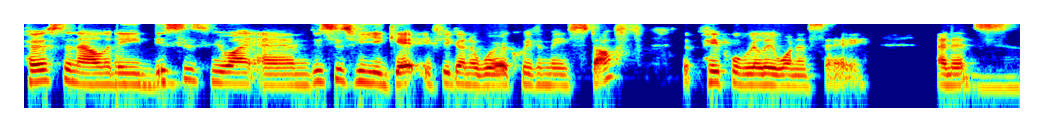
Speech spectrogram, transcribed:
personality. This mm-hmm. is who I am. This is who you get if you're going to work with me stuff that people really want to see. And it's yeah.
